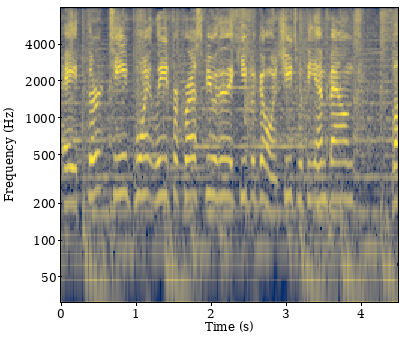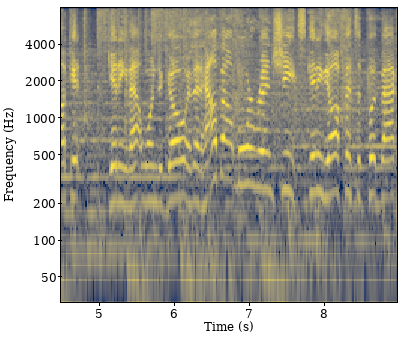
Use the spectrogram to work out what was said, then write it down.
a 13-point lead for Crestview, and then they keep it going. Sheets with the inbounds bucket, getting that one to go. And then how about more Ren Sheets getting the offensive putback,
